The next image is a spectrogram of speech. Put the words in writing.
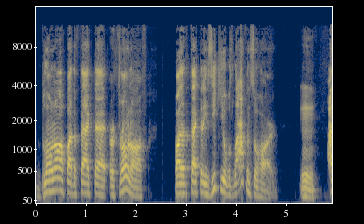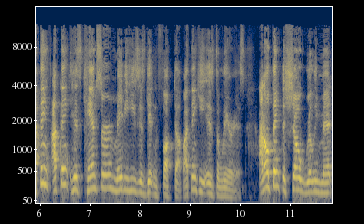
blown off by the fact that, or thrown off by the fact that Ezekiel was laughing so hard. Mm. I think I think his cancer, maybe he's just getting fucked up. I think he is delirious. I don't think the show really meant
